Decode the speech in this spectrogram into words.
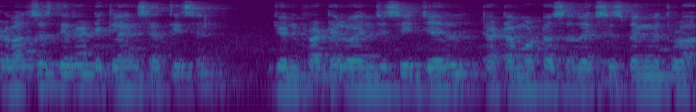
एडवांसेस दे रहे हैं डिक्लाइन सैंतीस है, जो इंफ्राटेल ओ जेल टाटा मोटर्स और एक्सिस बैंक में थोड़ा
